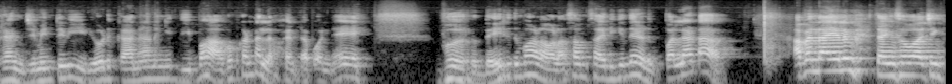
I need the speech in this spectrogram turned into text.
ഒരു അഞ്ച് മിനിറ്റ് വീഡിയോ എടുക്കാനാണെങ്കിൽ ദി ഭാഗമൊക്കെ ഉണ്ടല്ലോ എന്റെ പൊന്നെ. വെറുതെ ഇരുന്ന് വളവള സംസാരിക്കുന്നത് എളുപ്പല്ലാട്ടാ. അപ്പൊ എന്തായാലും താങ്ക്സ് ഫോർ വാച്ചിങ്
